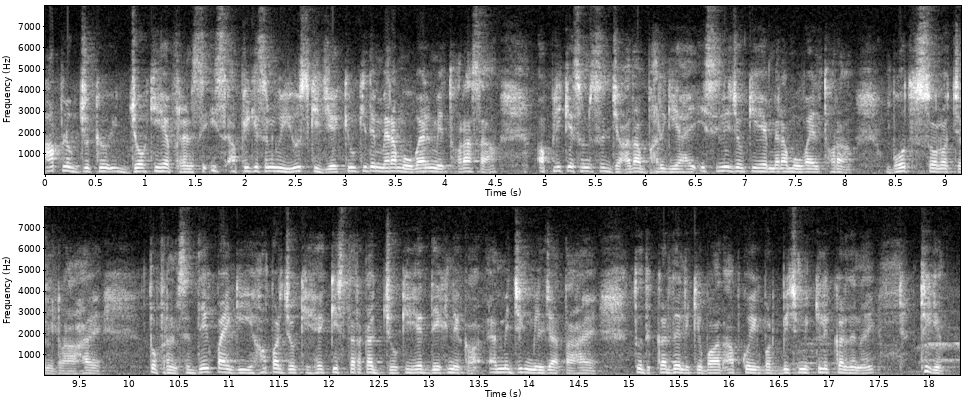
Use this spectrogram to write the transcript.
आप लोग जो जो कि है फ्रेंड्स इस एप्लीकेशन को यूज़ कीजिए, क्योंकि मेरा मोबाइल में थोड़ा सा एप्लीकेशन से ज़्यादा भर गया है, इसलिए जो कि है मेरा मोबाइल थोड़ा बहुत स्लो चल रहा है। तो फ्रेंड्स देख पाएँगे यहाँ पर जो कि है किस तरह का जो कि है देखने का अमेजिंग मिल जाता है। तो कर देने के बाद आपको एक बार बीच में क्लिक कर देना है। ठीक है?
